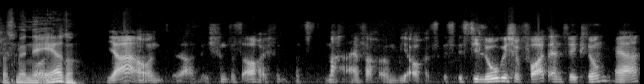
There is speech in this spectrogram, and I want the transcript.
Das ist mir eine und, Ehre. Ja, und also ich finde das auch, ich finde, das macht einfach irgendwie auch, es, es ist die logische Fortentwicklung, ja.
